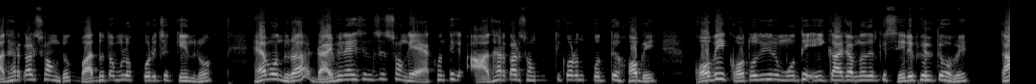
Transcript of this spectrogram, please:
আধার কার্ড সংযোগ বাধ্যতামূলক করেছে কেন্দ্র। হ্যাঁ বন্ধুরা ড্রাইভিং লাইসেন্সের সঙ্গে এখন থেকে আধার কার্ড সংযুক্তিকরণ করতে হবে। কবে, কতদিনের মধ্যে এই কাজ আপনাদেরকে সেরে ফেলতে হবে, তা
